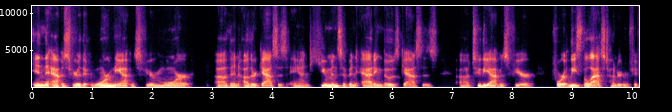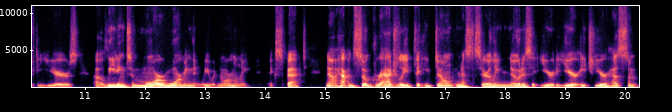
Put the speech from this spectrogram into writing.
in the atmosphere that warm the atmosphere more uh, than other gases. And humans have been adding those gases uh, to the atmosphere for at least the last 150 years, uh, leading to more warming than we would normally expect. Now, it happens so gradually that you don't necessarily notice it year to year. Each year has some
